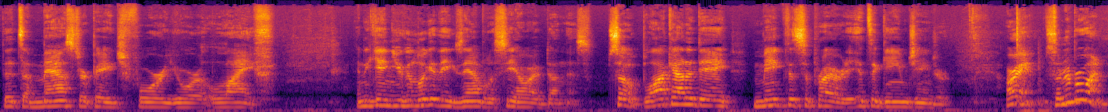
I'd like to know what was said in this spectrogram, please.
that's a master page for your life. And again, you can look at the example to see how I've done this. So, block out a day, make this a priority. It's a game changer. All right, so number one,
